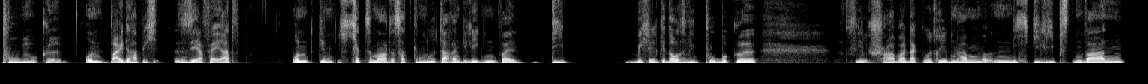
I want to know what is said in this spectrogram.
Pumuckel. Und beide habe ich sehr verehrt. Und ich schätze mal, das hat nur daran gelegen, weil die Michel genauso wie Pumuckel viel Schabernack betrieben haben, nicht die Liebsten waren,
